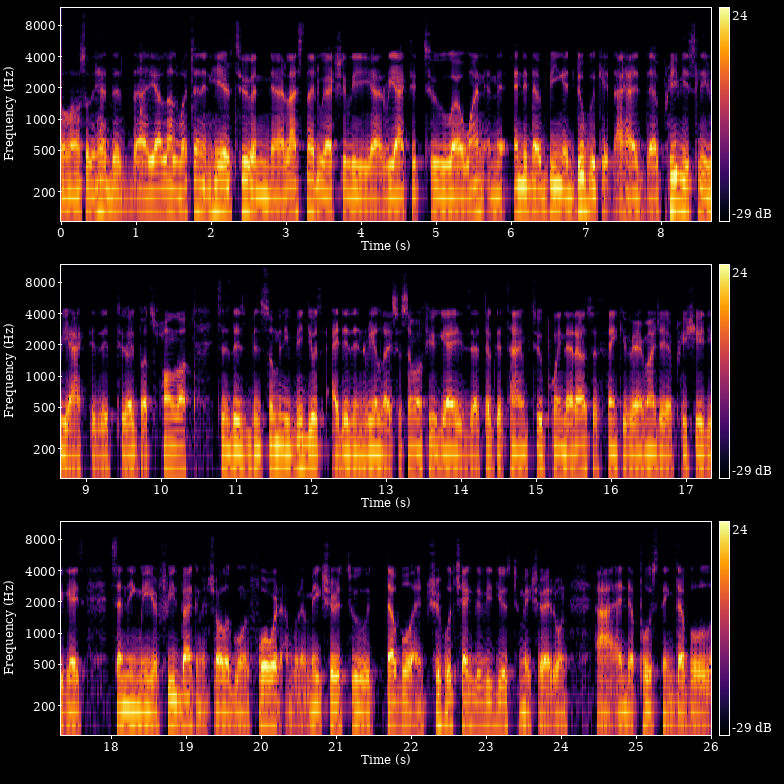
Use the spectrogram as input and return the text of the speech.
So they had the uh, Ya Lal Watan in here too. And uh, last night we actually uh, reacted to uh, one and it ended up being a duplicate. I had uh, previously reacted it to it, but subhanAllah, since there's been so many videos, I didn't realize. So some of you guys uh, took the time to point that out. So thank you very much. I appreciate you guys sending me your feedback. And inshallah, going forward, I'm going to make sure to double and triple check the videos to make sure I don't end up posting double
